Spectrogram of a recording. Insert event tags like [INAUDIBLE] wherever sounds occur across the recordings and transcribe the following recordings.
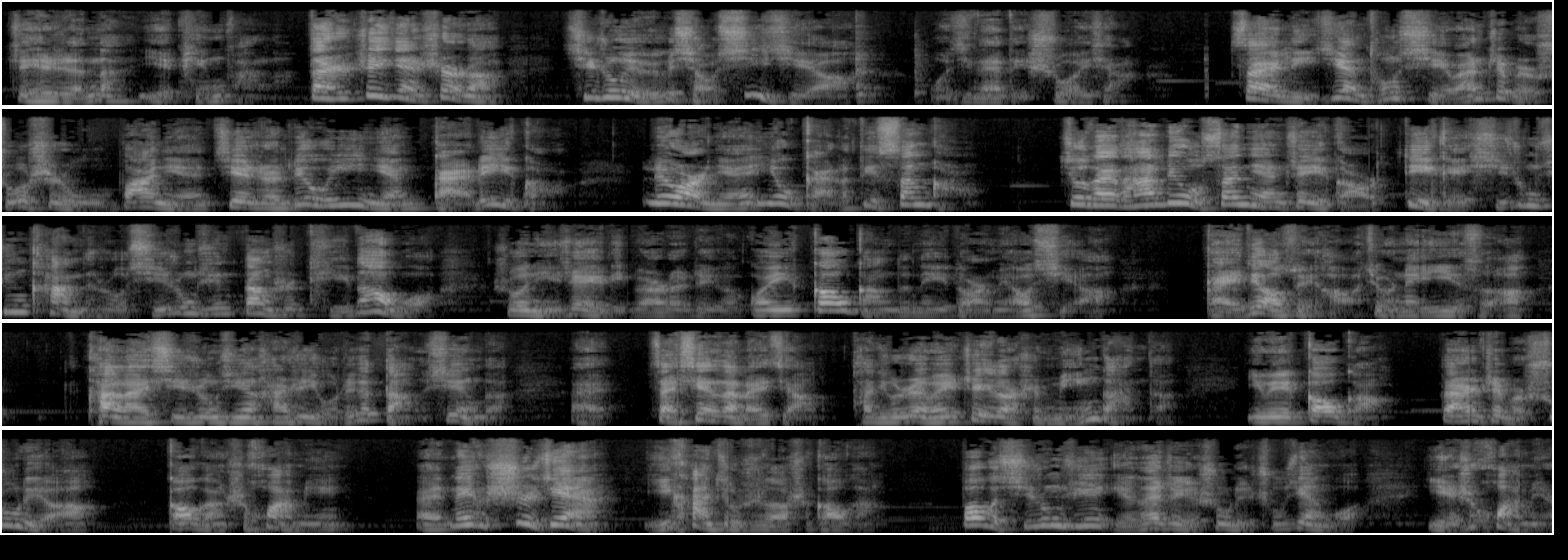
这些人呢也平反了。但是这件事呢，其中有一个小细节啊，我今天得说一下。在李建同写完这本书是五八年，接着六一年改了一稿，六二年又改了第三稿。就在他六三年这一稿递给习仲勋看的时候，习仲勋当时提到过。说你这里边的这个关于高岗的那一段描写啊，改掉最好，就是那意思啊。看来习中心还是有这个党性的，哎，在现在来讲，他就认为这段是敏感的，因为高岗。但是这本书里啊，高岗是化名，哎，那个事件一看就知道是高岗，包括习中勋也在这个书里出现过，也是化名。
